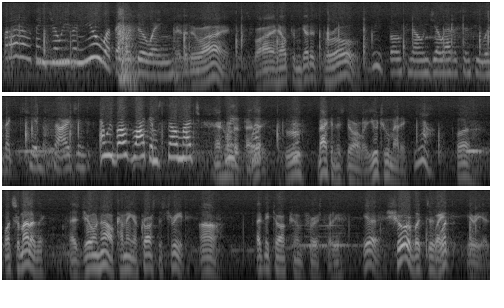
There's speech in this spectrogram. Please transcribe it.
But I don't think Joe even knew what they were doing. Neither do I. That's why I helped him get his parole. We've both known Joe ever since he was a kid, Sergeant, and we both like him so much. Now, hold we- it, Patsy. Hmm? Back in this doorway. You too, Matty. Yeah. What? What's the matter, Nick? There's Joe now, coming across the street. Oh. Let me talk to him first, will you? Yeah, sure, but uh, Wait, what? here he is.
